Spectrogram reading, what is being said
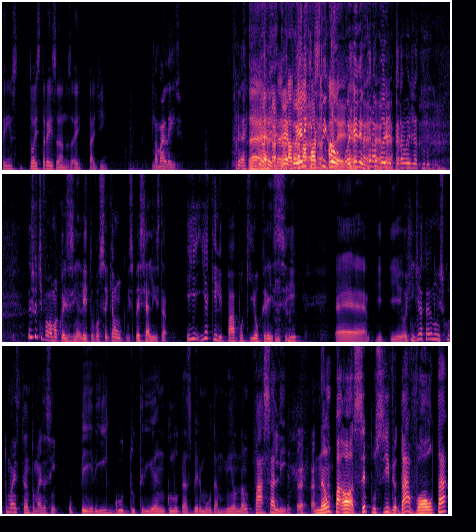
tem uns dois, três anos aí, tadinho. Na My Lady. É, É, tava- foi ele que desligou. Foi ele, o cara manja, o cara manja tudo. Deixa eu te falar uma coisinha, Lito. Você que é um especialista. E, e aquele papo que eu cresci, é, e, e hoje em dia até eu não escuto mais tanto, mas assim, o perigo do Triângulo das Bermudas. Meu, não passa ali. Não pa Ó, se possível, dá a volta,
